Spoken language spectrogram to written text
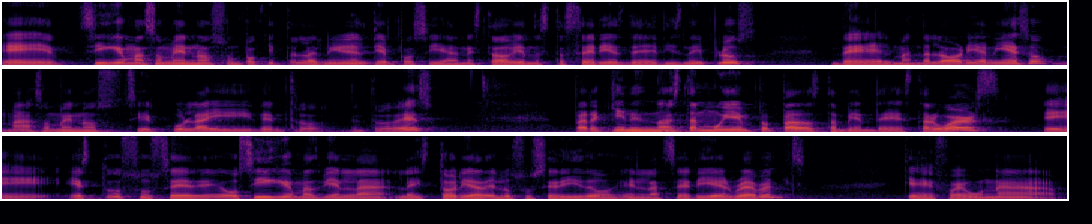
Eh, sigue más o menos un poquito la línea del tiempo si han estado viendo estas series de Disney Plus, del Mandalorian y eso, más o menos circula ahí dentro, dentro de eso. Para quienes no están muy empapados también de Star Wars, eh, esto sucede o sigue más bien la, historia de lo sucedido en la serie Rebels, que fue una,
